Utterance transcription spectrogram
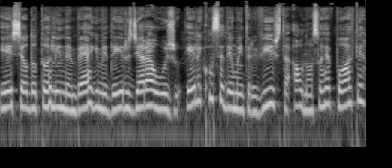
Este é o Dr. Lindenberg Medeiros de Araújo. Ele concedeu uma entrevista ao nosso repórter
